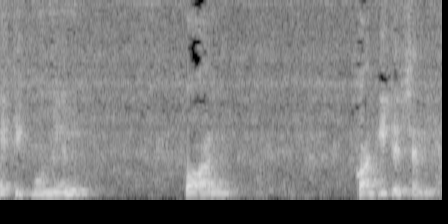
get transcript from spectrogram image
กติกโมเมนต์ก่อนก่อนที่จะเฉลี่ย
